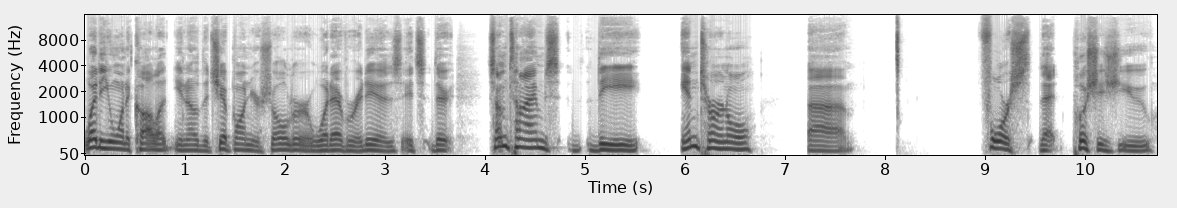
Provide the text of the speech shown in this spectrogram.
whether you want to call it, you know, the chip on your shoulder or whatever it is, it's there. Sometimes the internal uh, force that pushes you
